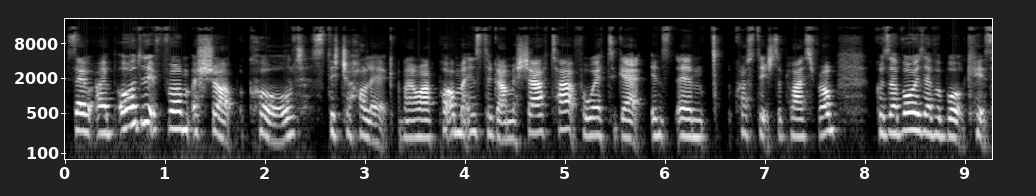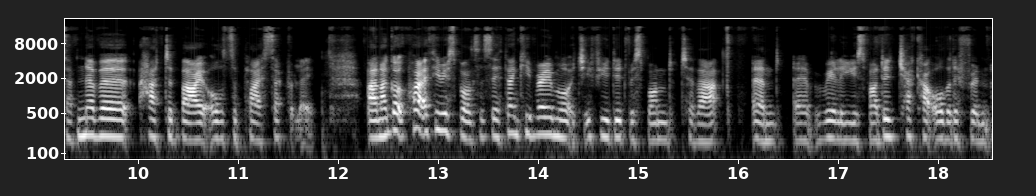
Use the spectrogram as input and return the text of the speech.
So I've ordered it from a shop called Stitchaholic. Now I put on my Instagram a shout out for where to get um, cross stitch supplies from because I've always ever bought kits. I've never had to buy all the supplies separately. And I got quite a few responses. So thank you very much if you did respond to that and uh, really useful. I did check out all the different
